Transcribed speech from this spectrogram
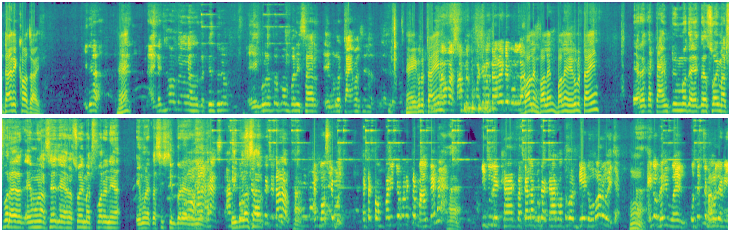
ডাইরেক্ট খাওয়া যায়। এটা? হ্যাঁ? ডাইরেক্ট খাওয়া যায় কিন্তু এইগুলো তো কোম্পানি স্যার এগুলো টাইম আছে না। হ্যাঁ এগুলো টাইম বলেন বলেন বলেন এগুলো টাইম এর একটা টাইম টুইম মধ্যে একটা ছয় মাস পরে এমন আছে যে এরা ছয় মাস পরে নিয়ে এমন একটা সিস্টেম করে বসকে স্যার হ্যাঁ। একটা কোম্পানি যখন একটা মাল দেয় না হ্যাঁ। ইঁদুরে খাক বা তেলাপোকা খাক অথবা ডেট ওভার হয়ে যায়। আই নো ভেরি ওয়েল ওদের চেয়ে ভালো জানি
